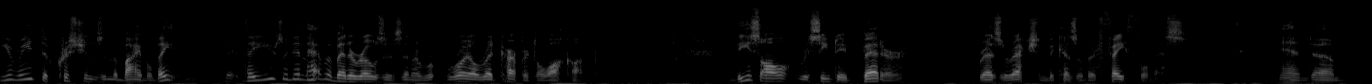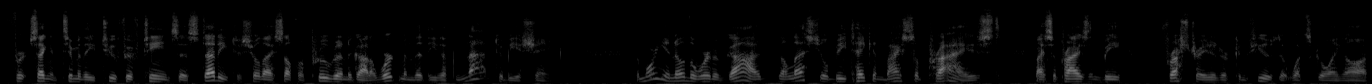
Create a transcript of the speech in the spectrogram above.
you read the Christians in the Bible. They they, they usually didn't have a bed of roses and a royal red carpet to walk on. These all received a better resurrection because of their faithfulness. And um, 2 Timothy 2.15 says, Study to show thyself approved unto God, a workman that needeth not to be ashamed. The more you know the Word of God, the less you'll be taken by surprise, by surprise and be frustrated or confused at what's going on.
